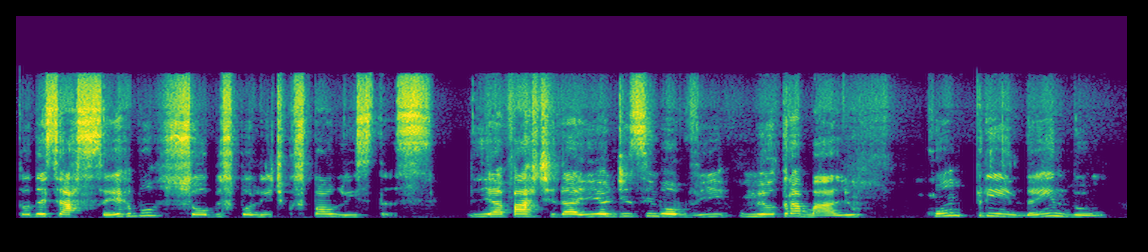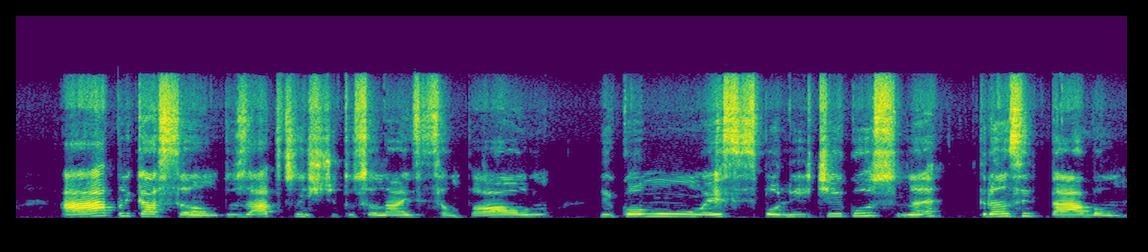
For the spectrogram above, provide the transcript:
todo esse acervo sobre os políticos paulistas. E a partir daí eu desenvolvi o meu trabalho, compreendendo a aplicação dos atos institucionais de São Paulo e como esses políticos né, transitavam,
